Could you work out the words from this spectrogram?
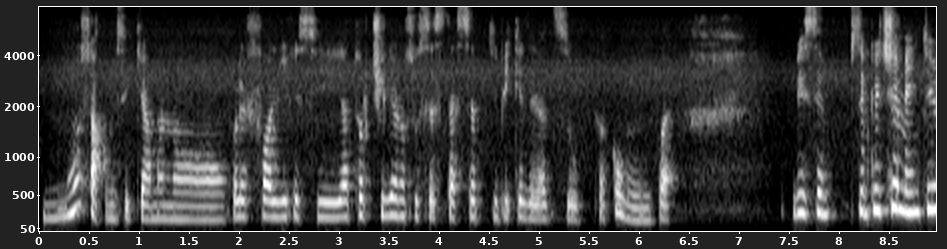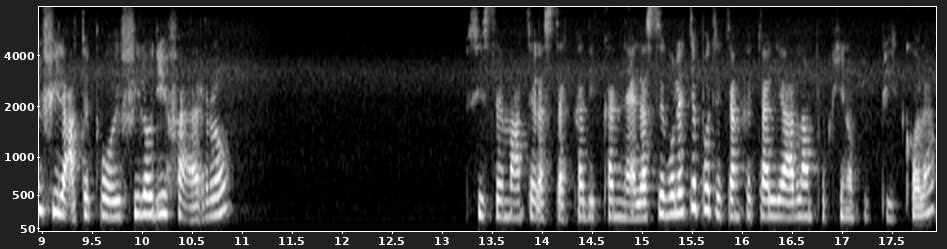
non so come si chiamano, quelle foglie che si attorcigliano su se stesse tipiche della zucca, comunque vi sem semplicemente infilate poi il filo di ferro. Sistemate la stecca di cannella. Se volete potete anche tagliarla un pochino più piccola.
